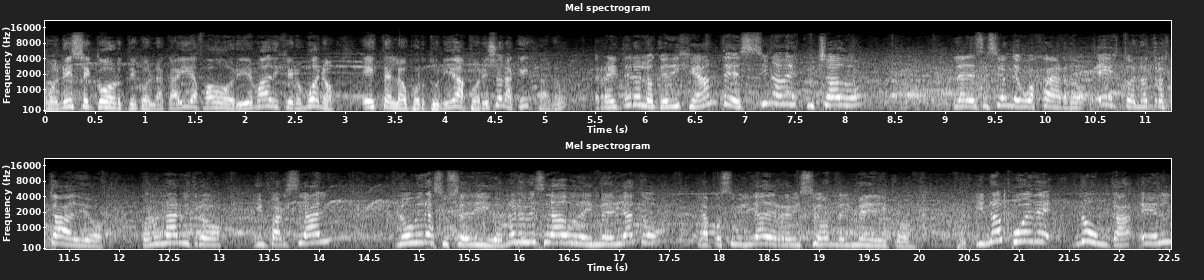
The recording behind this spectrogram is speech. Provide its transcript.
con ese corte, con la caída a favor y demás, dijeron, bueno, esta es la oportunidad, por eso la queja, ¿no? Reitero lo que dije antes, sin haber escuchado la decisión de Guajardo. Esto en otro estadio, con un árbitro imparcial, no hubiera sucedido. No le hubiese dado de inmediato la posibilidad de revisión del médico. Y no puede nunca él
